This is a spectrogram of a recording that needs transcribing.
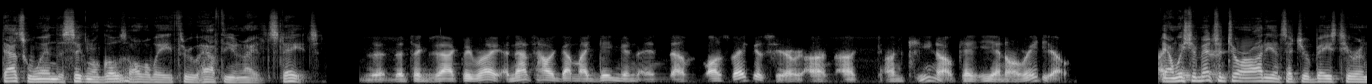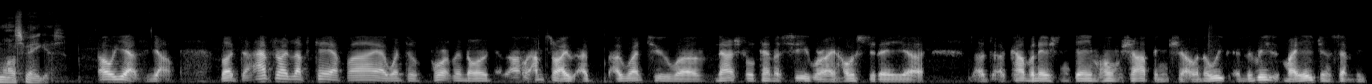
that's when the signal goes all the way through half the United States. That's exactly right, and that's how I got my gig in, in um, Las Vegas here on uh, on Keno K E N O radio. I and we should mention to our audience that you're based here in Las Vegas. Oh yes, yeah. But after I left KFI, I went to Portland, Oregon. oh, I'm sorry, I, I went to uh, Nashville, Tennessee, where I hosted a, uh, a a combination game home shopping show. And the week, and the reason my agent sent me,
